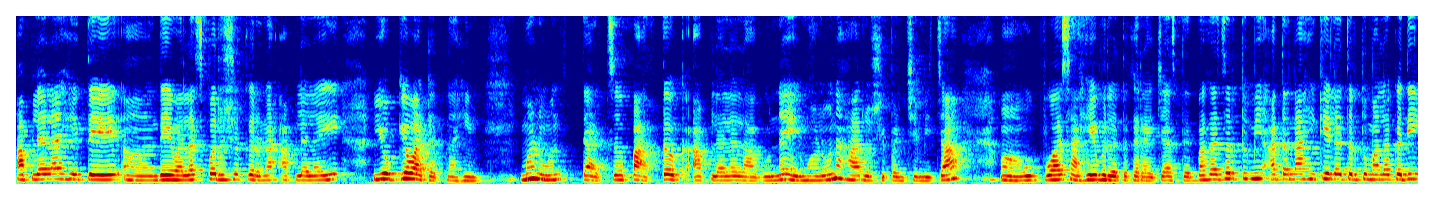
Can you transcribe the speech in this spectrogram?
आपल्याला हे ते देवाला स्पर्श करणं आपल्यालाही योग्य वाटत नाही. म्हणून त्याचं पातक आपल्याला लागू नये. म्हणून हा ऋषीपंचमीचा उपवास आहे व्रत करायचे असते. बघा जर तुम्ही आता नाही केलं तर तुम्हाला कधी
